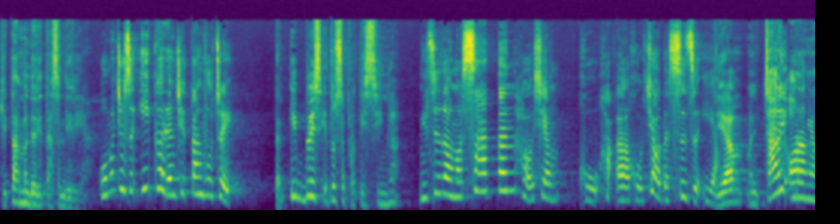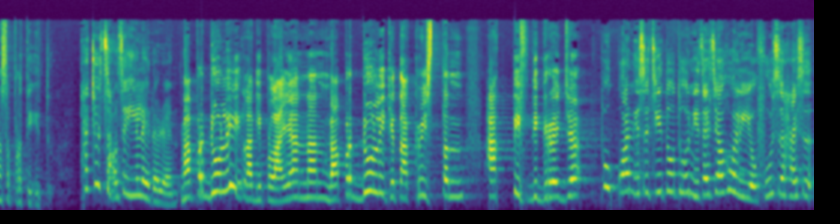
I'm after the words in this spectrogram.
kita menderita sendirian. 我们就是一个人去担负罪。 Dan iblis itu seperti singa. 你知道吗？撒旦好像虎呃虎叫的狮子一样， Dia mencari orang yang seperti itu. 他就找这一类的人。 Nggak peduli lagi pelayanan, nggak peduli kita Kristen aktif di gereja. 不管你是基督徒，你在教会里有服侍还是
